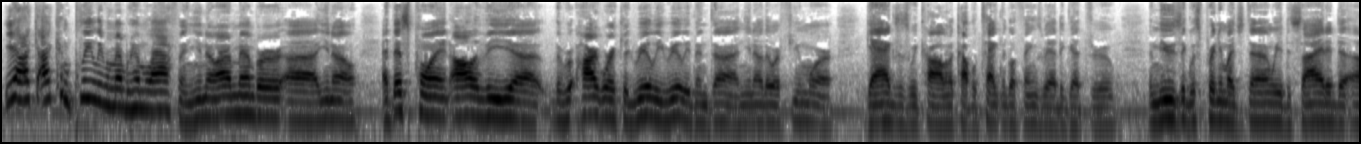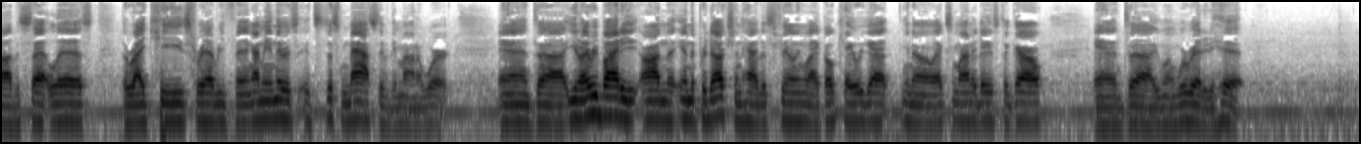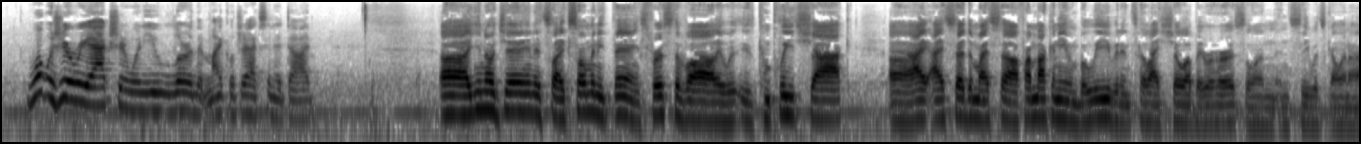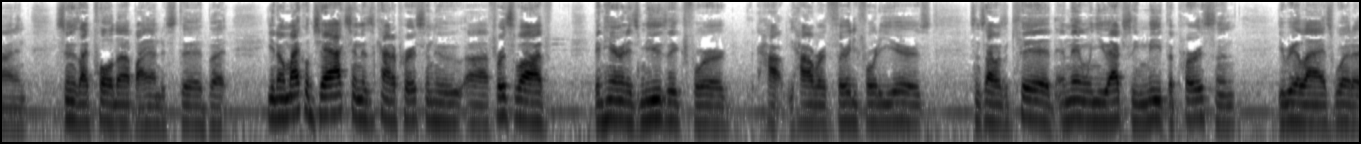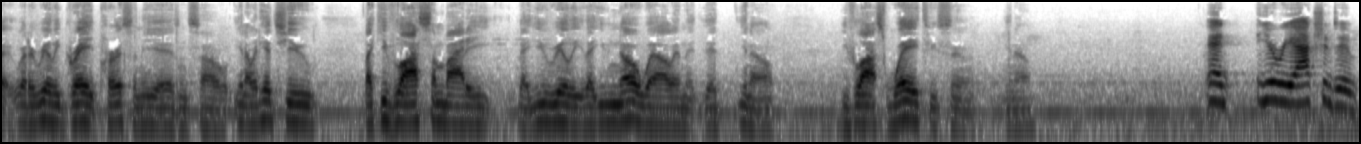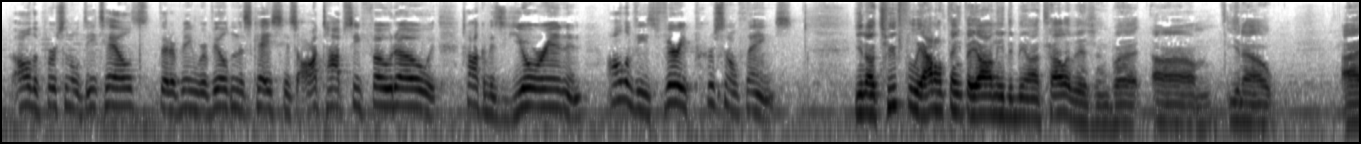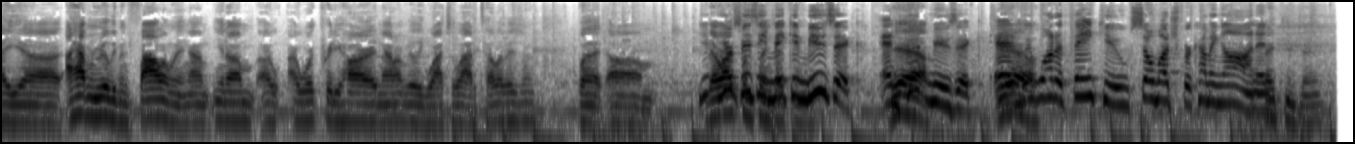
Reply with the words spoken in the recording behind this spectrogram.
Yeah, I, I completely remember him laughing. You know, I remember, uh, you know, at this point, all of the uh, the hard work had really, really been done. You know, there were a few more gags, as we call them, a couple technical things we had to get through. The music was pretty much done. We decided uh, the set list, the right keys for everything. I mean, there's it's just massive the amount of work. And uh, you know, everybody on the in the production had this feeling like, okay, we got you know X amount of days to go, and uh, we're ready to hit. What was your reaction when you learned that Michael Jackson had died? Uh, you know, Jane, it's like so many things. First of all, it was, it was complete shock. Uh, I, I, said to myself, I'm not going to even believe it until I show up at rehearsal and, and, see what's going on. And as soon as I pulled up, I understood. But, you know, Michael Jackson is the kind of person who, uh, first of all, I've been hearing his music for how, however 30, 40 years since I was a kid. And then when you actually meet the person, you realize what a, what a really great person he is. And so, you know, it hits you like you've lost somebody that you really, that you know well and that, that you know, you've lost way too soon, you know. And your reaction to all the personal details that are being revealed in this case, his autopsy photo, talk of his urine, and all of these very personal things you know, truthfully, I don't think they all need to be on television, but um, you know, I uh, I haven't really been following. I'm you know I'm, I, I, work pretty hard and I don't really watch a lot of television, but um, you're, you're busy making music and yeah. good music, and yeah. we want to thank you so much for coming on. And thank you, Jane.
